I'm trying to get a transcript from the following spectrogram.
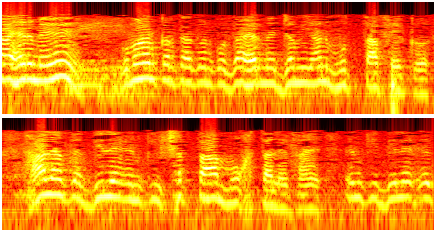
ظاہر میں۔ گمان کرتا ہے تو ان کو ظاہر میں جمیان متفق، حالانکہ دلیں ان کی شتا مختلف ہیں، ان کی دلیں ایک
